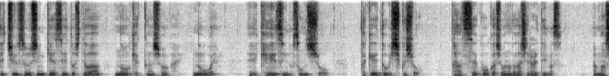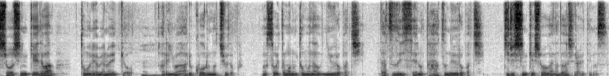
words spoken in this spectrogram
で中枢神経性としては脳血管障害脳炎、えー、頸髄の損傷多系統萎縮症多発性硬化症などが知られています、まあ、末梢神経では糖尿病の影響、うん、あるいはアルコールの中毒、まあ、そういったものに伴うニューロパチー脱髄性の多発ニューロパチー自律神経障害などが知られています。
